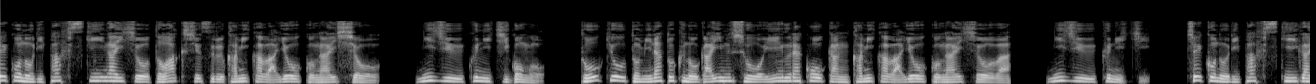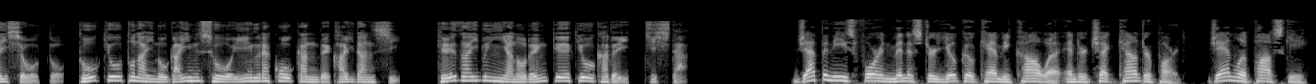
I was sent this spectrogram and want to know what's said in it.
チェコのリパフスキー外相と握手する上川陽子外相。29日午後、東京都港区の外務省飯倉交換上川陽子外相は、29日、チェコのリパフスキー外相と東京都内の外務省飯倉交換で会談し、経済分野の連携強化で一致した。Japanese Foreign Minister Yoko Kamikawa and her Czech counterpart, Jan Lipovsky,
